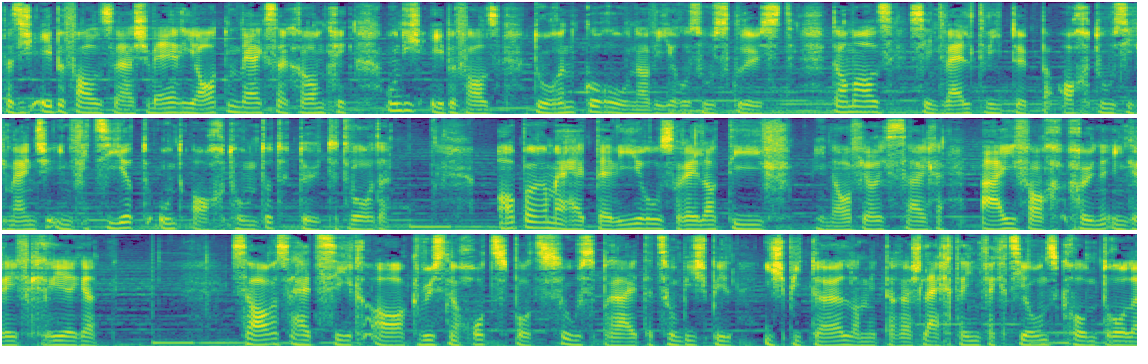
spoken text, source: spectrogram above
Das ist ebenfalls eine schwere Atemwegserkrankung und ist ebenfalls durch ein Coronavirus ausgelöst. Damals sind weltweit etwa 8000 Menschen infiziert und 800 getötet worden. Aber man hat den Virus relativ, in Anführungszeichen, einfach können in den Griff kriegen. SARS hat sich an gewissen Hotspots ausbreitet, zum Beispiel in Spitälern mit einer schlechten Infektionskontrolle.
